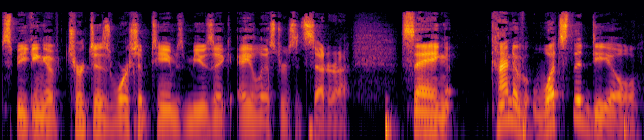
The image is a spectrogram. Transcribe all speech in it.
Speaking of churches, worship teams, music, A listers, etc., saying, kind of, what's the deal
